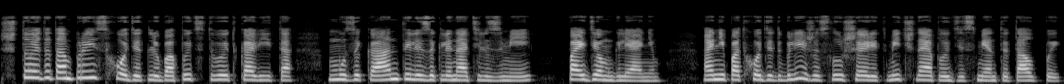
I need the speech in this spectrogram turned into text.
«Что это там происходит?» — любопытствует Кавита. «Музыкант или заклинатель змей? Пойдем глянем». Они подходят ближе, слушая ритмичные аплодисменты толпы.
